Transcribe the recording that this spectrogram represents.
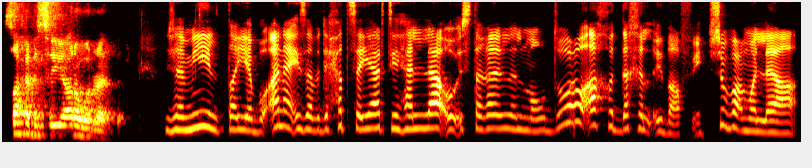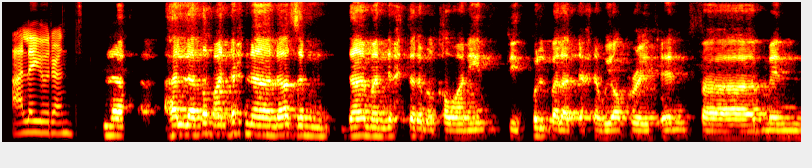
صاحب السيارة وال renter جميل. طيب وأنا إذا بدي أحط سيارتي هلأ وأستغل الموضوع وأخذ دخل إضافي شو بعمل على يورنت هلا طبعا إحنا لازم دائما نحترم القوانين في كل بلد إحنا we operate in فمن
